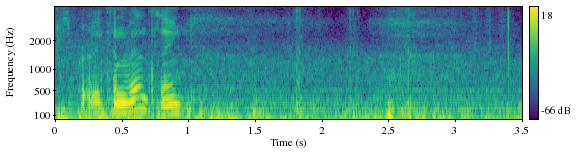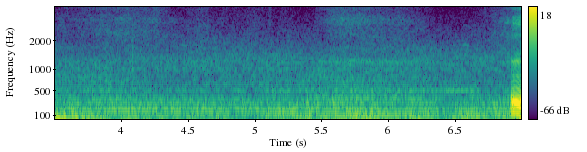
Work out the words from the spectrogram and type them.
It's pretty convincing. Hmm.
